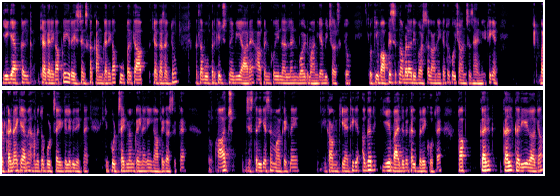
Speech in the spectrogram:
ये गैप कल क्या करेगा आपका? ये रेजिस्टेंस का काम करेगा। ऊपर का आप क्या कर सकते हो? मतलब ऊपर के जितने भी आ रहे हैं, आप इनको ये नल एंड वॉइड मान के अभी चल सकते हो, क्योंकि वापस इतना बड़ा रिवर्सल आने का तो कोई चांसेस है नहीं, ठीक है? बट करना क्या है, हमें तो पुट साइड के लिए भी देखना है कि पुट साइड में हम कहीं ना कहीं कहाँ पे कर सकते हैं। तो आज जिस तरीके से मार्केट ने ये काम किया है, ठीक है, अगर ये बाय द वे कल ब्रेक होता है तो आप कर कल करिएगा क्या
